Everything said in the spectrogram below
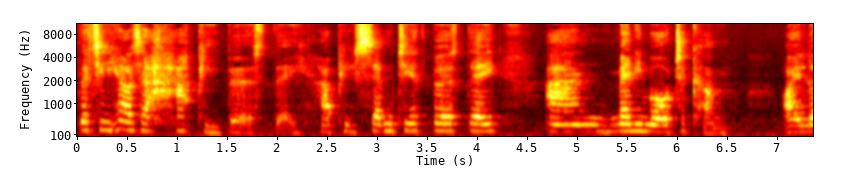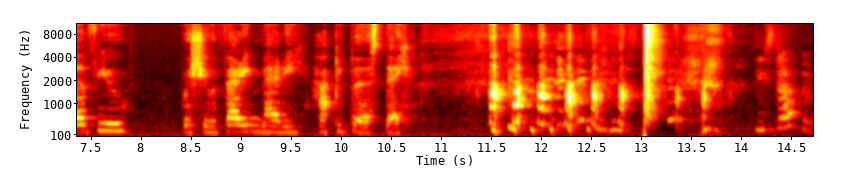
That he has a happy birthday, happy 70th birthday, and many more to come. I love you. Wish you a very merry, happy birthday. You stop him.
